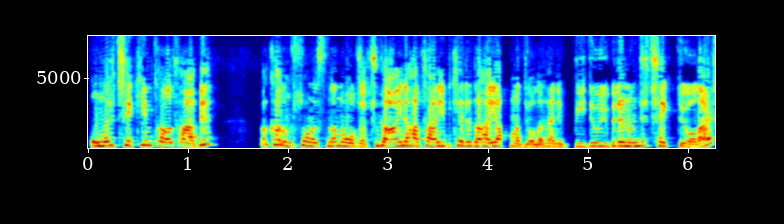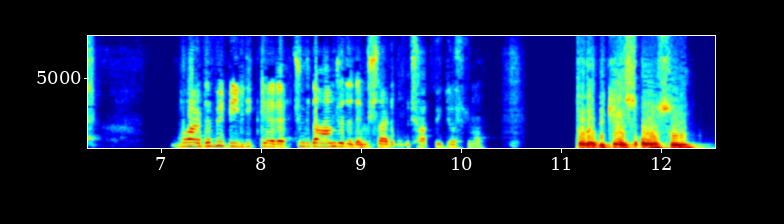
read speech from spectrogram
onları çekeyim Talat abi. Bakalım sonrasında ne olacak. Çünkü aynı hatayı bir kere daha yapma diyorlar. Hani videoyu bir an önce çek diyorlar. Vardır bir bildikleri. Çünkü daha önce de demişlerdi bu uçak videosunu. Haftada bir kez olsun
